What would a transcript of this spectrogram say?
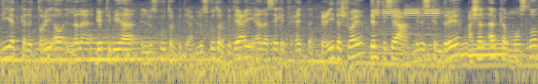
ديت كانت الطريقة اللي أنا جبت بيها السكوتر بتاعي. السكوتر بتاعي أنا ساكن في حتة بعيدة شوية تلت ساعة من اسكندرية عشان أركب مواصلات.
